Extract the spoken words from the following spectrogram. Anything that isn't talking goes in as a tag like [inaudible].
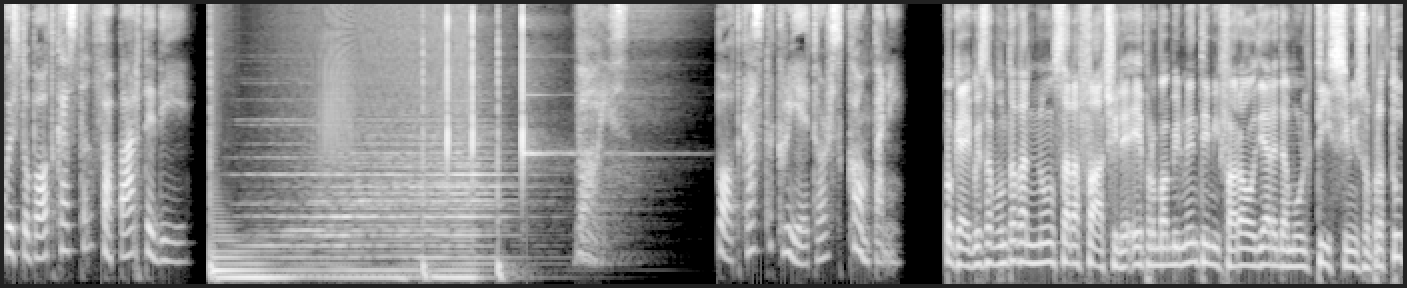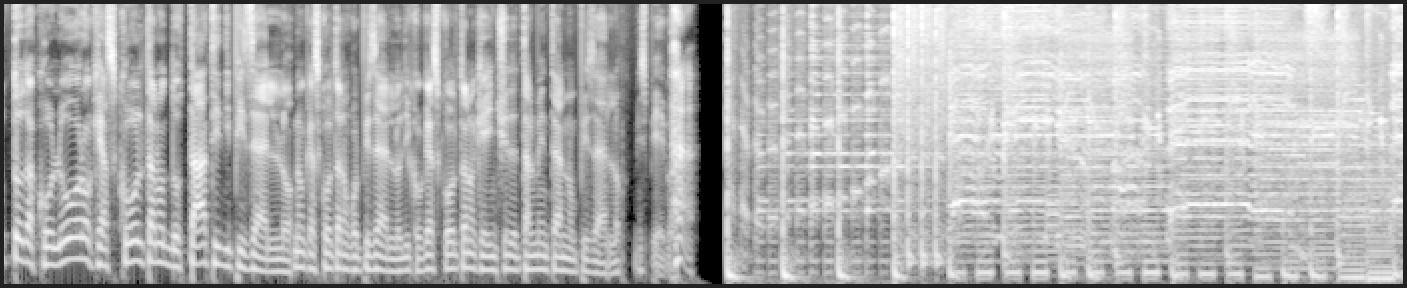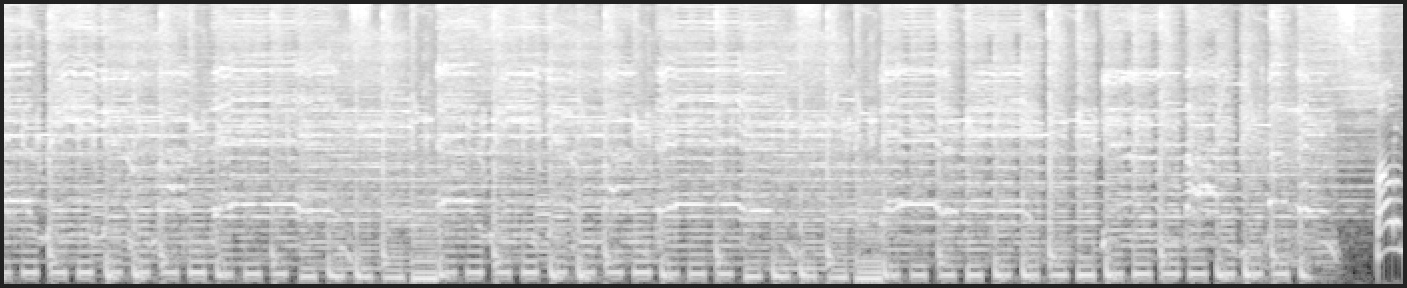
Questo podcast fa parte di Voice Podcast Creators Company. Ok, questa puntata non sarà facile e probabilmente mi farò odiare da moltissimi, soprattutto da coloro che ascoltano dotati di pisello. Non che ascoltano col pisello, dico che ascoltano che incidentalmente hanno un pisello. Mi spiego. [laughs]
